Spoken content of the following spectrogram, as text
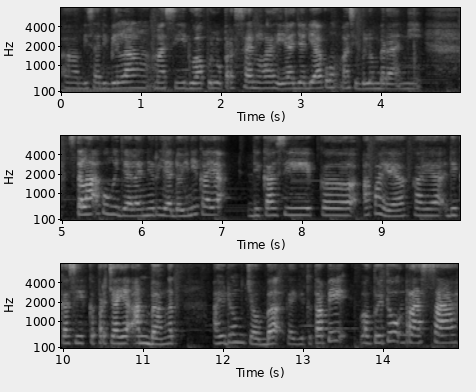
uh, bisa dibilang masih 20% lah ya. Jadi aku masih belum berani. Setelah aku ngejalanin Riado ini kayak dikasih ke apa ya kayak dikasih kepercayaan banget. Ayo dong coba kayak gitu. Tapi waktu itu rasa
